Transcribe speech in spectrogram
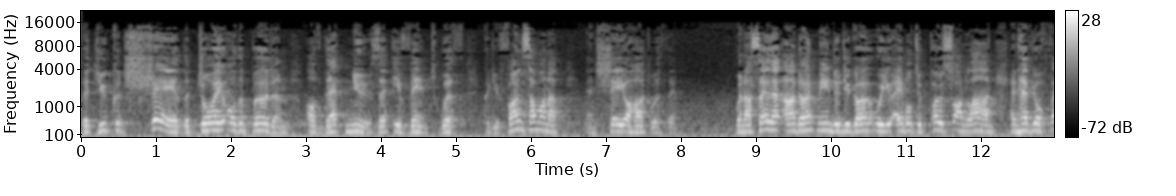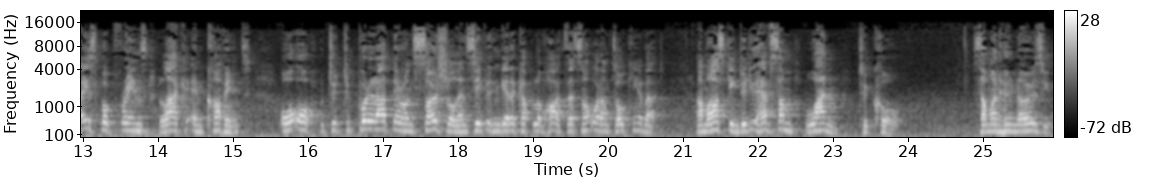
that you could share the joy or the burden of that news, that event with? Could you phone someone up and share your heart with them? When I say that, I don't mean did you go, were you able to post online and have your Facebook friends like and comment? Or, or to, to put it out there on social and see if you can get a couple of hearts. That's not what I'm talking about. I'm asking, did you have someone to call? Someone who knows you,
